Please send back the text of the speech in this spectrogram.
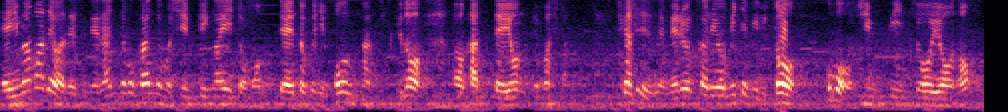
思います。今まではですね何でもかんでも新品がいいと思って特に本なんですけど買って読んでましたしかしですねメルカリを見てみるとほぼ新品同様の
